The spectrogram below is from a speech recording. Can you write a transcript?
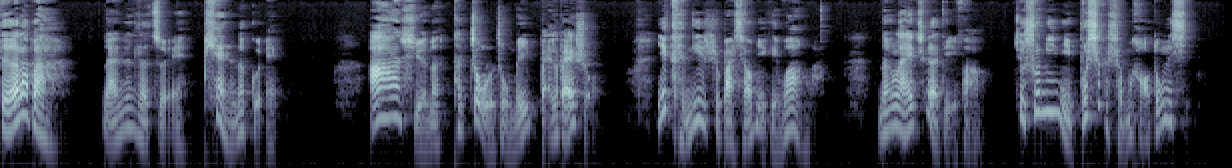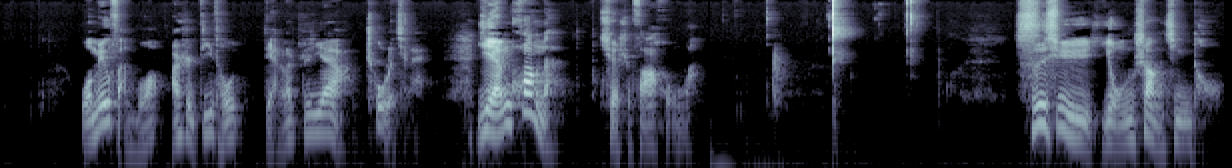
得了吧。”男人的嘴骗人的鬼，阿雪呢？她皱了皱眉，摆了摆手：“你肯定是把小米给忘了，能来这地方，就说明你不是个什么好东西。”我没有反驳，而是低头点了支烟啊，抽了起来，眼眶呢却是发红了，思绪涌上心头，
